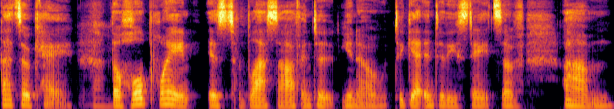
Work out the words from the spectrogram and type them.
that's okay Yeah. the whole point is to blast off and to you know to get into these states of um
